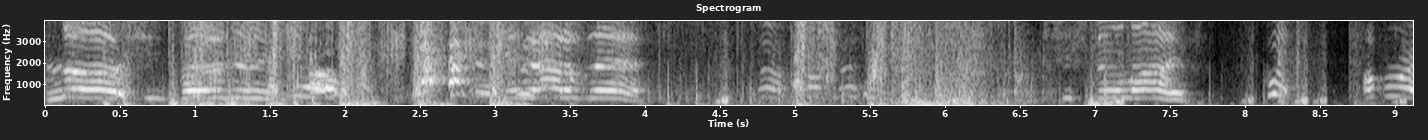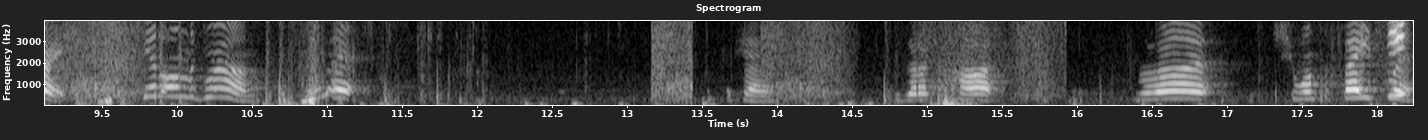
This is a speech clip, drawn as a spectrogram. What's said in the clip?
No, she's burning. No. Get out of there. No. She's still alive. Quick, operate. Get on the ground. Okay. We gotta cut. We gotta. She wants a facelift.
